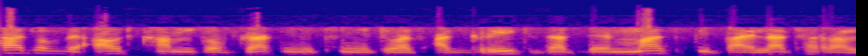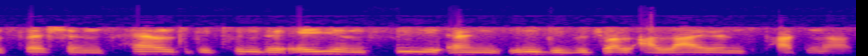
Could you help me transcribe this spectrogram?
part of the outcomes of that meeting, it was agreed that there must be bilateral sessions held between the ANC and individual alliance partners,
